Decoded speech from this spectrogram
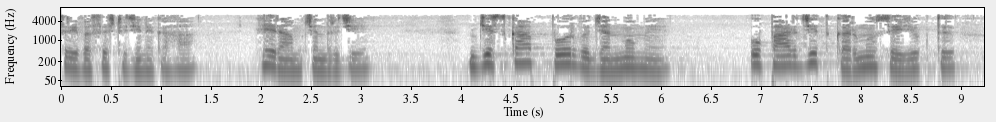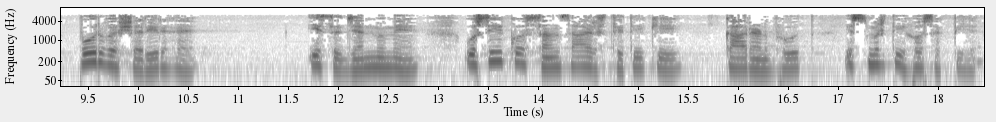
श्री वशिष्ठ जी ने कहा, हे रामचंद्र जी, जिसका पूर्व जन्मों में उपार्जित कर्मों से युक्त पूर्व शरीर है, इस जन्म में उसी को संसार स्थिति की कारणभूत स्मृति हो सकती है,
